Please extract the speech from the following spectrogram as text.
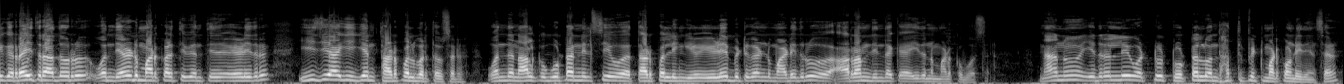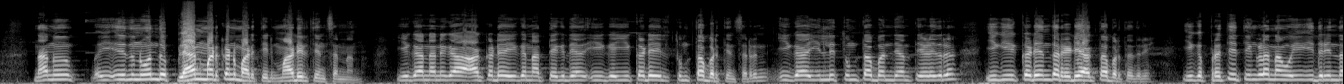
ಈಗ ರೈತರಾದವರು ಒಂದು ಎರಡು ಮಾಡ್ಕೊಳ್ತೀವಿ ಅಂತ ಹೇಳಿದರೆ ಈಸಿಯಾಗಿ ಈಗೇನು ತಾಡ್ಪಲ್ ಬರ್ತವೆ ಸರ್. ಒಂದು ನಾಲ್ಕು ಗೂಟ ನಿಲ್ಲಿಸಿ ತಾಡ್ಪಲ್ ಹಿಂಗೆ ಇಳೆ ಬಿಟ್ಕೊಂಡು ಮಾಡಿದರೂ ಆರಾಮದಿಂದ ಕ ಇದನ್ನು ಮಾಡ್ಕೋಬೋದು ಸರ್. ನಾನು ಇದರಲ್ಲಿ ಒಟ್ಟು ಟೋಟಲ್ ಒಂದು ಹತ್ತು ಫಿಟ್ ಮಾಡ್ಕೊಂಡಿದ್ದೀನಿ ಸರ್. ನಾನು ಇದನ್ನು ಒಂದು ಪ್ಲ್ಯಾನ್ ಮಾಡ್ಕೊಂಡು ಮಾಡ್ತೀನಿ, ಮಾಡಿರ್ತೀನಿ ಸರ್ ನಾನು. ಈಗ ನನಗೆ ಆ ಕಡೆ ಈಗ ನಾ ತೆಗೆದೆ, ಈಗ ಈ ಕಡೆ ಇಲ್ಲಿ ತುಂಬ್ತಾ ಬರ್ತೀನಿ ಸರ್. ಈಗ ಇಲ್ಲಿ ತುಂಬ್ತಾ ಬಂದೆ ಅಂತ ಹೇಳಿದ್ರೆ ಈಗ ಈ ಕಡೆಯಿಂದ ರೆಡಿ ಆಗ್ತಾ ಬರ್ತದೆ ರೀ. ಈಗ ಪ್ರತಿ ತಿಂಗಳ ನಾವು ಇದರಿಂದ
